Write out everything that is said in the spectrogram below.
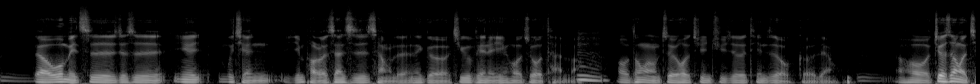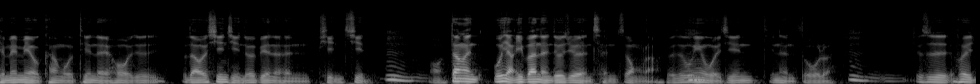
嗯、对啊，我每次就是因为目前已经跑了三四十场的那个纪录片的映后座谈嘛，嗯，我通常最后进去就是听这首歌这样，嗯，然后就算我前面没有看，我听了以后，就不知道心情都会变得很平静，嗯，哦，当然，我想一般人都觉得很沉重啦，可是因为我已经听很多了，嗯嗯，就是会。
